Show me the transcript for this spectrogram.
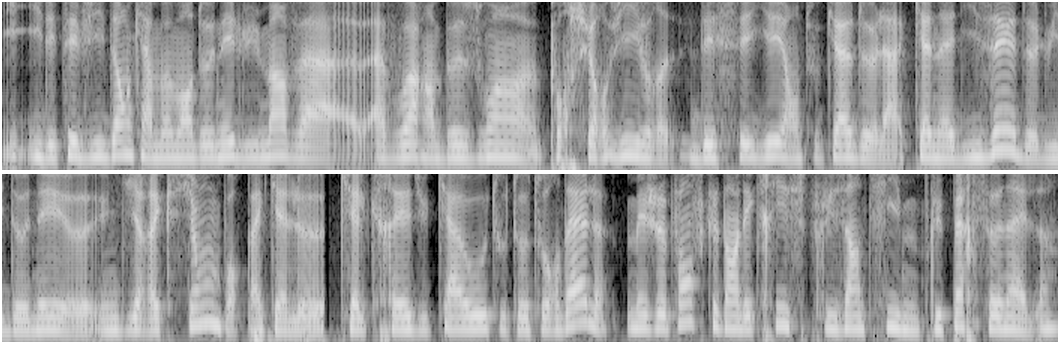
il est évident qu'à un moment donné, l'humain va avoir un besoin pour survivre d'essayer, en tout cas, de la canaliser, de lui donner euh, une direction pour pas qu'elle qu'elle crée du chaos tout autour d'elle. Mais je pense que dans les crises plus intimes, plus personnelles,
